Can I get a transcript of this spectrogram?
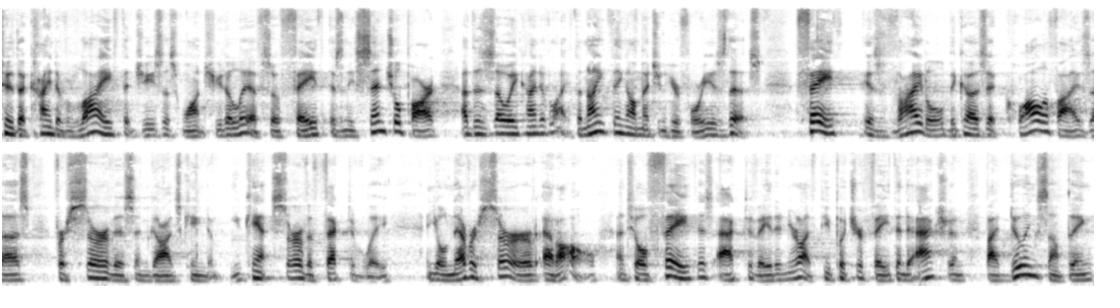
To the kind of life that Jesus wants you to live. So faith is an essential part of the Zoe kind of life. The ninth thing I'll mention here for you is this. Faith is vital because it qualifies us for service in God's kingdom. You can't serve effectively you'll never serve at all until faith is activated in your life. You put your faith into action by doing something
